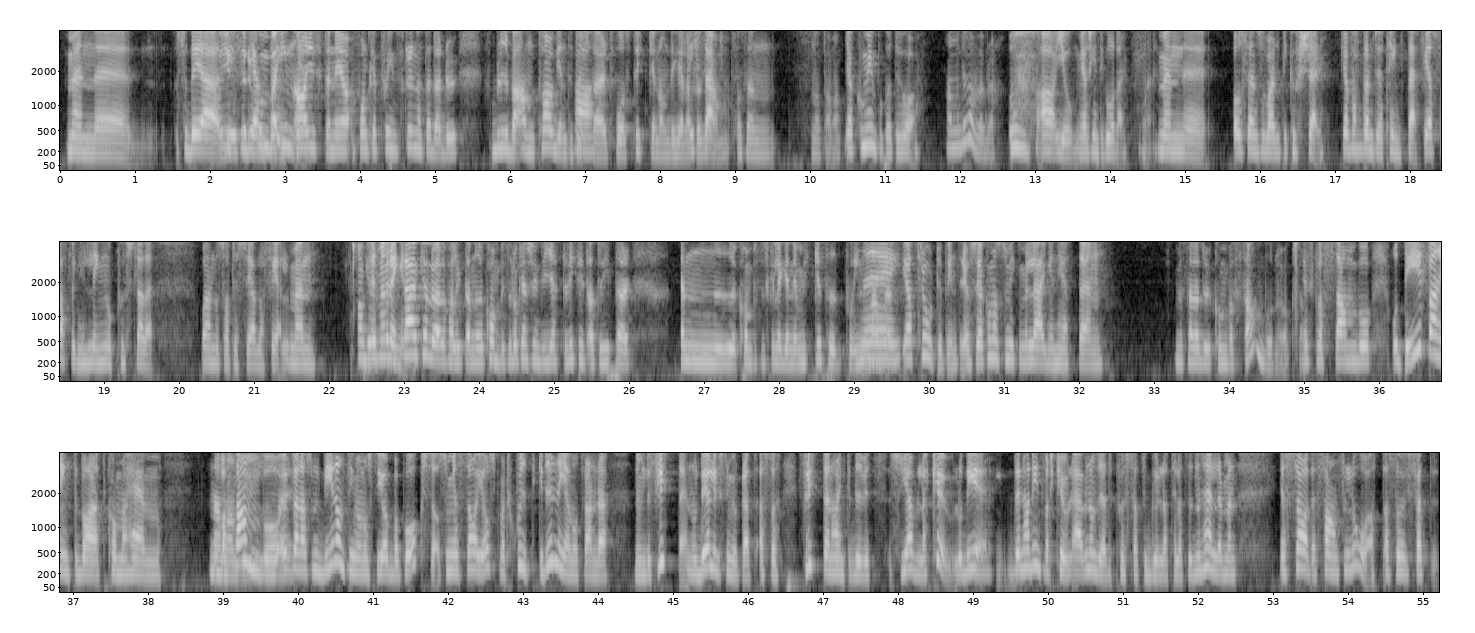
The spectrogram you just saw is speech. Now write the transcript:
Men... Eh, så det, Ja det just det, fick du kommer bara in, ja just det, när jag, folk har printscreenat det där du blir bara antagen till typ Ja. så här två stycken om det hela Exakt. program och sen något annat. Jag kom in på KTH. Ja men det var väl bra. ja, jo, men jag ska inte gå där. Nej. Men, eh, och sen så var det lite kurser. Jag fattade inte hur jag tänkte, för jag satt verkligen länge och pusslade. Och ändå så att det är så jävla fel. Men Okej, det spelar men ingen där kan du i alla fall hitta en ny kompis och då kanske det inte är jätteviktigt att du hittar en ny kompis du ska lägga ner mycket tid på innan nej, dess. jag tror typ inte det. Så jag kommer ha så mycket med lägenheten. Men snälla du kommer vara sambo nu också. Jag ska vara sambo. Och det är fan inte bara att komma hem och vara sambo. vill, utan alltså, det är någonting man måste jobba på också. Som jag sa, jag och Oskar varit skitgriniga mot varandra nu under flytten. Och det har liksom gjort att alltså, flytten har inte blivit så jävla kul. Och det, Mm. Den hade inte varit kul även om vi hade pussats och gullat hela tiden heller. Men jag sa det, fan förlåt. Alltså för att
